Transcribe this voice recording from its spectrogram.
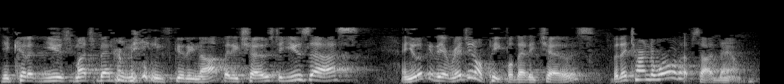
He could have used much better means, could he not? But he chose to use us. And you look at the original people that he chose, but they turned the world upside down.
